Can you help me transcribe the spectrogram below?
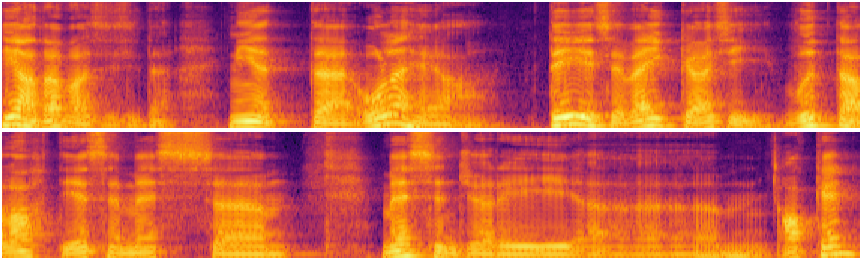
hea tagasiside, nii et äh, ole hea, tee see väike asi, võta lahti SMS äh, Messengeri äh, aken.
